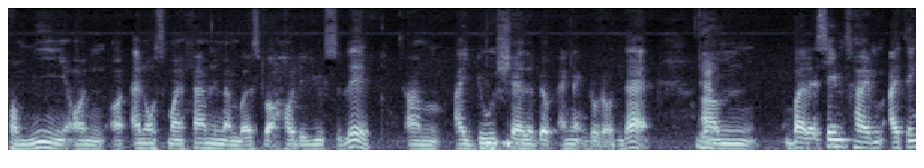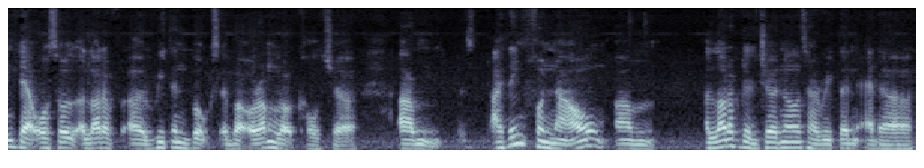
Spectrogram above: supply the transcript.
from me on, on and also my family members about how they used to live, um, I do share a little bit of anecdote on that. Yeah. Um, but at the same time, I think there are also a lot of uh, written books about Orang Laut culture. Um, I think for now, um, a lot of the journals are written at a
